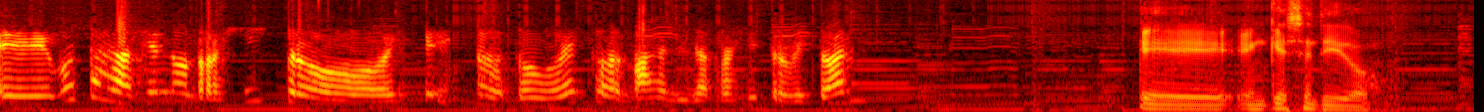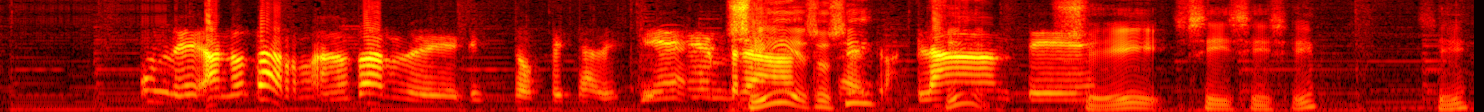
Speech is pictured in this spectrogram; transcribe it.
Eh, ¿Vos estás haciendo un registro escrito de todo esto, además del, registro visual? Eh, ¿En qué sentido? Un, eh, anotar, anotar de, qué sé yo, fecha de siembra, Sí, eso sí. trasplante. Sí, sí, sí, sí. sí.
